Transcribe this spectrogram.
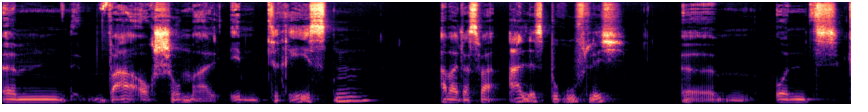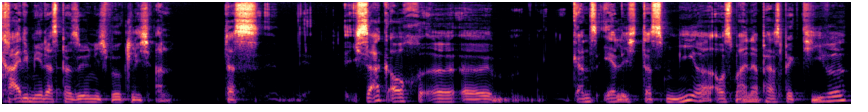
Ähm, war auch schon mal in Dresden, aber das war alles beruflich ähm, und kreide mir das persönlich wirklich an. Das ich sag auch äh, äh, ganz ehrlich, dass mir aus meiner Perspektive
